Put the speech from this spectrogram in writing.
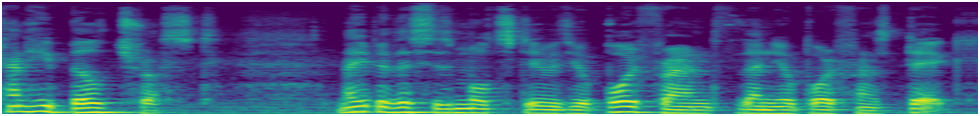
Can he build trust? Maybe this is more to do with your boyfriend than your boyfriend's dick.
